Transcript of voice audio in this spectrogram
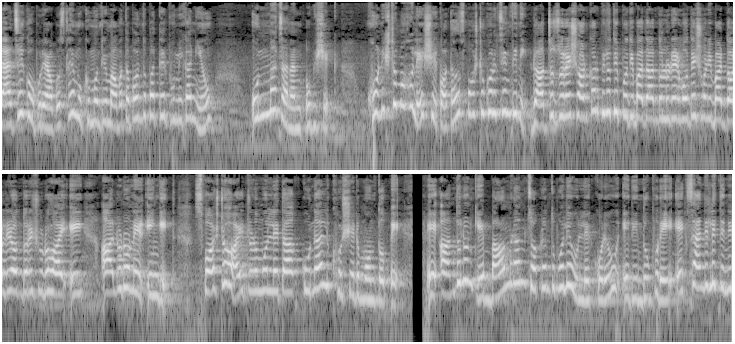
লাজে গোবরে অবস্থায় মুখ্যমন্ত্রী মমতা বন্দ্যোপাধ্যায়ের ভূমিকা নিয়েও উন্মা জানান অভিষেক। ঘনিষ্ঠ মহলে সে কথাও স্পষ্ট করেছেন তিনি। রাজ্য জুড়ে সরকার বিরোধী প্রতিবাদ আন্দোলনের মধ্যে শনিবার দলের অন্দরে শুরু হয় এই আলোড়নের ইঙ্গিত। স্পষ্ট হয় তৃণমূল নেতা কুনাল ঘোষের মন্তব্যে। এই আন্দোলনকে বাম রাম চক্রান্ত বলে উল্লেখ করেও এদিন দুপুরে এক্স হ্যান্ডেলে তিনি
